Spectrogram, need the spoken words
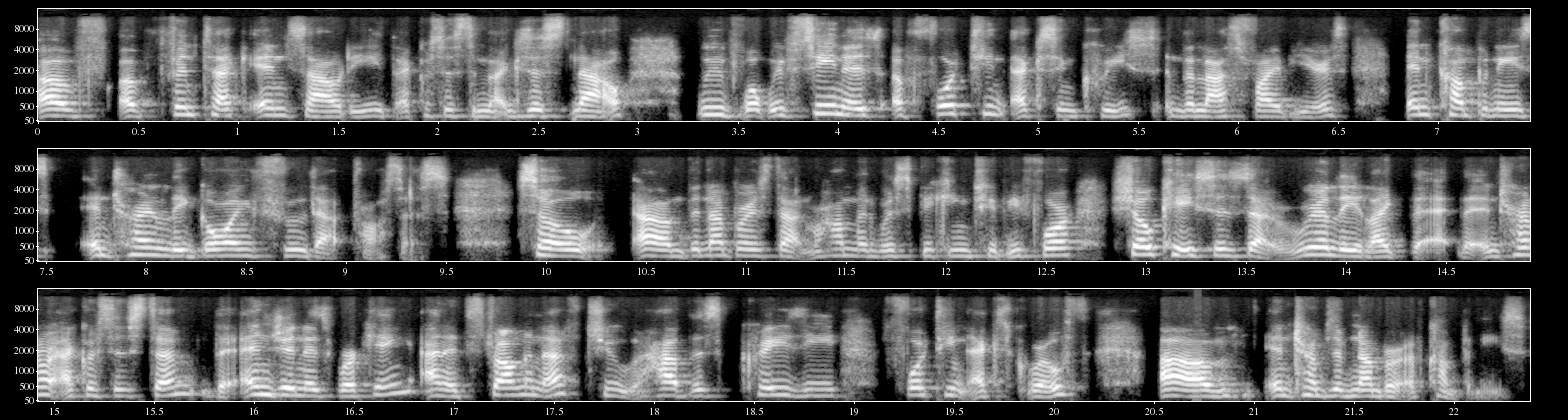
of, of fintech in Saudi, the ecosystem that exists now, we've what we've seen is a 14x increase in the last five years in companies internally going through that process. So um, the numbers that Mohammed was speaking to before showcases that really like the, the internal ecosystem, the engine is working and it's strong enough to have this crazy 14x growth um, in terms of number of companies.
